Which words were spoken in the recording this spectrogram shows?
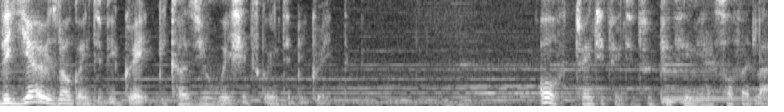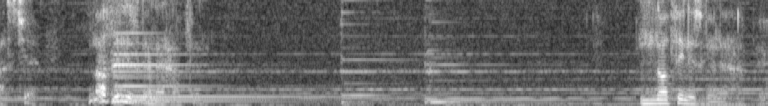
The year is not going to be great because you wish it's going to be great. Oh, 2022, pity me, I suffered last year. Nothing is going to happen. Nothing is going to happen.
